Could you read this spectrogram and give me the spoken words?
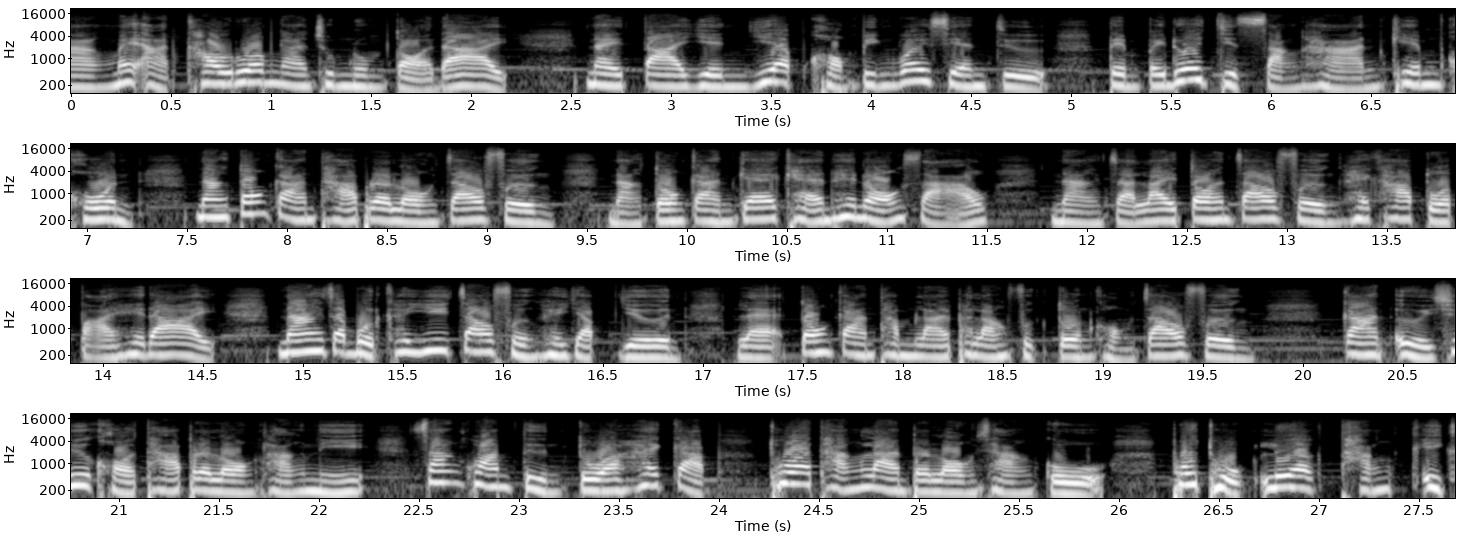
นางไม่อาจเข้าร่วมงานชุมนุมต่อได้ ในตาเย็นเยียบของปิงเว่ยเซียนจือ เต็มไปด้วยจิตสังหารเข้มข้น นางต้องการท้าประลองเจ้าเฟิง นางต้องการแก้แค้นให้น้องสาว นางจะไล่ต้อนเจ้าเฟิงให้ฆ่าตัวตายให้ได้ นางจะบดขยี้เจ้าเฟิงให้ยับเยิน และต้องการทำลายพลังฝึกตนของเจ้าเฟิง การเอ่ยชื่อขอท้าประลองครั้งนี้ สร้างความตื่นตัวให้กับทั่วทั้งลานประลองชางกู ผู้ถูกเลือกทั้งอีก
